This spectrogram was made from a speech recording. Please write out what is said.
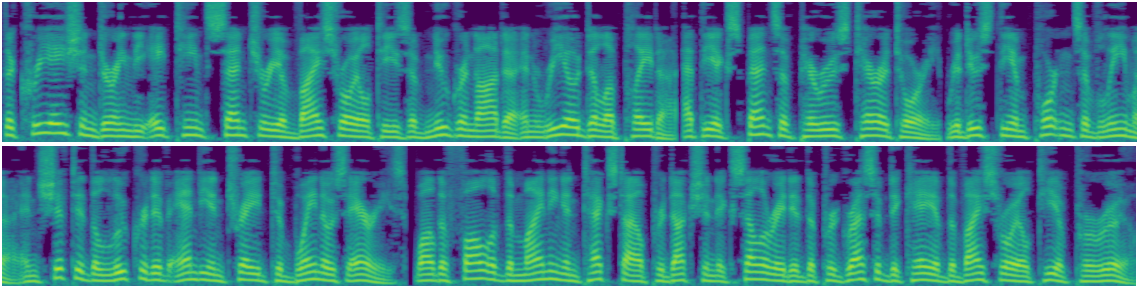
The creation during the 18th century of viceroyalties of New Granada and Rio de la Plata at the expense of Peru's territory reduced the importance of Lima and shifted the lucrative Andean trade to Buenos Aires, while the fall of the mining and textile production accelerated the progressive decay of the viceroyalty of Peru.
